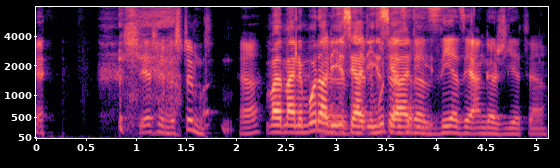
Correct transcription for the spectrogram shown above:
Sehr schön, das stimmt. Ja. Weil meine Mutter, die Äh, ist ja, die ist ja, da die, sehr, sehr engagiert, ja.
